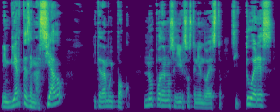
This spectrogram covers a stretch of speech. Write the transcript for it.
le inviertes demasiado y te da muy poco. No podemos seguir sosteniendo esto. Si tú eres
